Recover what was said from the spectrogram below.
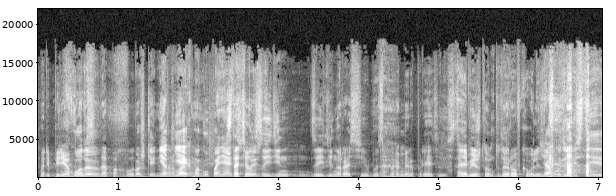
Смотри, переобулся, да, походу? башке. Нет, я Нормально. их могу понять. Кстати, он есть за, един- за Единую Россию будет скоро мероприятие вести. А я вижу, там татуировка я вылезает. буду вести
